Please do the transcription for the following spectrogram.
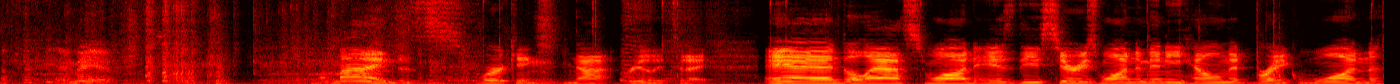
of 50? I may have. My mind is working not really today. And the last one is the Series 1 Mini Helmet Break 1.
